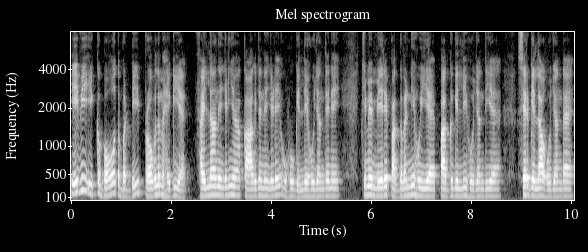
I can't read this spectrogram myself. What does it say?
ਇਹ ਵੀ ਇੱਕ ਬਹੁਤ ਵੱਡੀ ਪ੍ਰੋਬਲਮ ਹੈਗੀ ਹੈ। ਫਾਈਲਾਂ ਨੇ ਜਿਹੜੀਆਂ, ਕਾਗਜ਼ ਨੇ ਜਿਹੜੇ ਉਹ ਗਿੱਲੇ ਹੋ ਜਾਂਦੇ ਨੇ। ਜਿਵੇਂ ਮੇਰੇ ਪੱਗ ਬੰਨੀ ਹੋਈ ਹੈ, ਪੱਗ ਗਿੱਲੀ ਹੋ ਜਾਂਦੀ ਹੈ, ਸਿਰ ਗਿੱਲਾ ਹੋ ਜਾਂਦਾ ਹੈ।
